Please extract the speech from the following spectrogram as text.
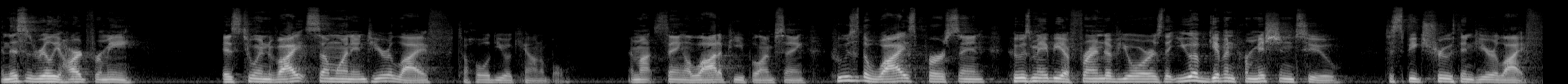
and this is really hard for me, is to invite someone into your life to hold you accountable. I'm not saying a lot of people, I'm saying who's the wise person, who's maybe a friend of yours that you have given permission to to speak truth into your life.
